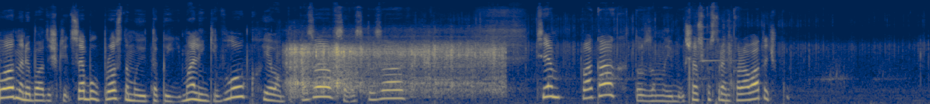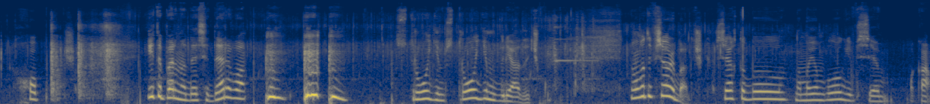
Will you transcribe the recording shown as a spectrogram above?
ладно, ребяточки, це був просто мій такий маленький влог. Я вам показав, все розказав. Всем пока, хто за мною був. Сейчас построим кроваточку. Хоп. І тепер на 10 дерева строим, строим грядочку. Ну вот и все, ребяточки. Всех, кто был на моем влоге, всем пока.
